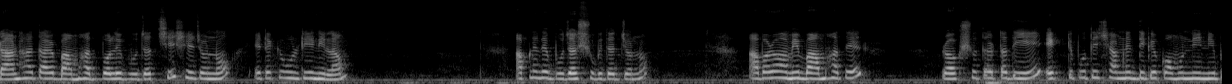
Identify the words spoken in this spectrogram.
ডান হাত আর বাম হাত বলে বোঝাচ্ছি, সেজন্য এটাকে উল্টিয়ে নিলাম। আপনাদের বোঝার সুবিধার জন্য। আবারও আমি বাম হাতের রক্সুতাটা দিয়ে একটি পুঁথির সামনের দিকে কমন নিয়ে নিব।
